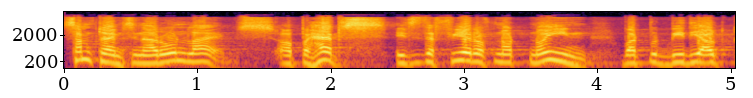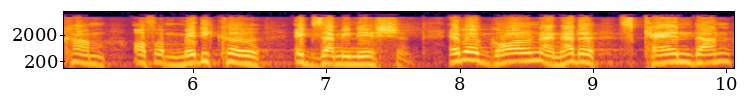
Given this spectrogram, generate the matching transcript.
Sometimes in our own lives, or perhaps it is the fear of not knowing what would be the outcome of a medical examination. Ever gone and had a scan done,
